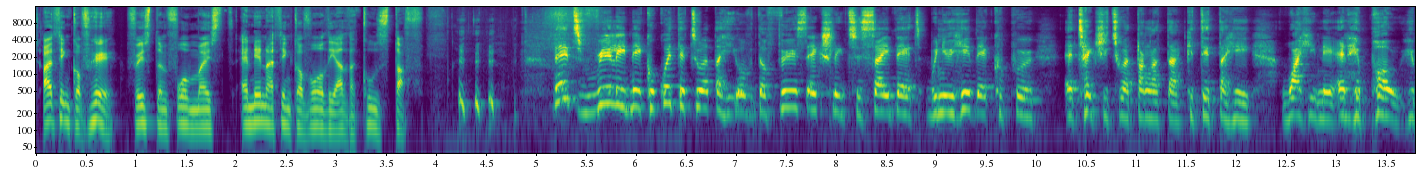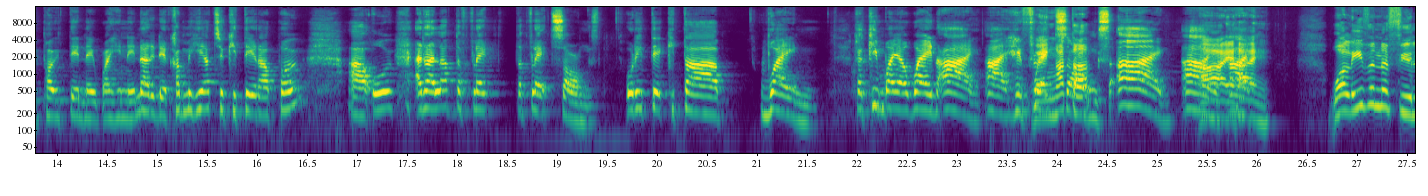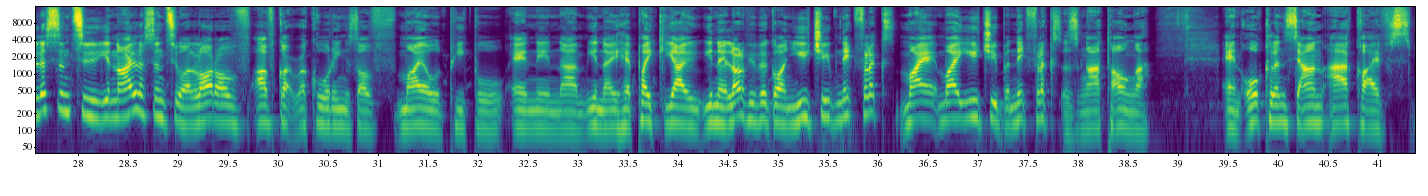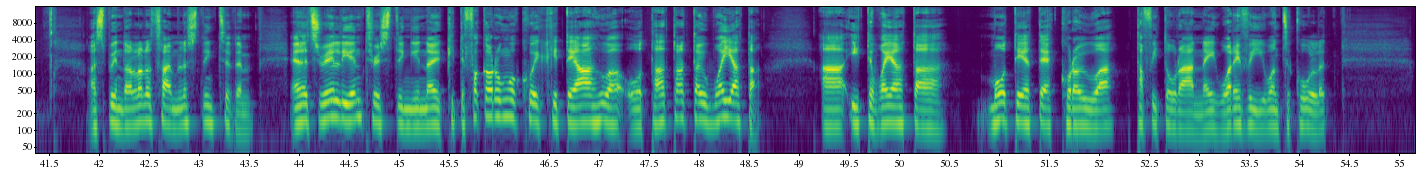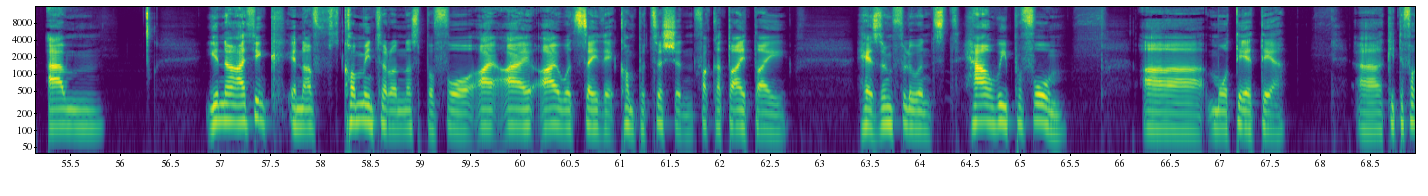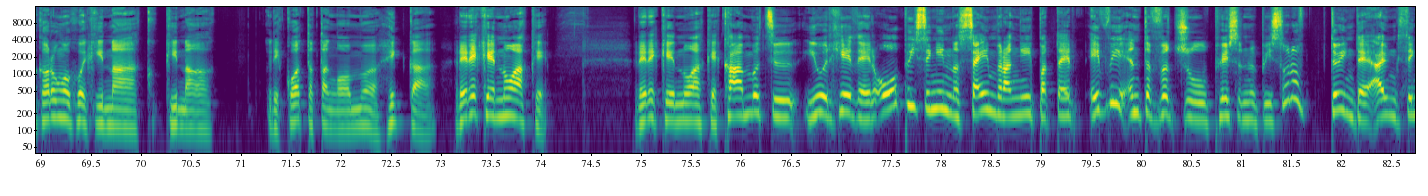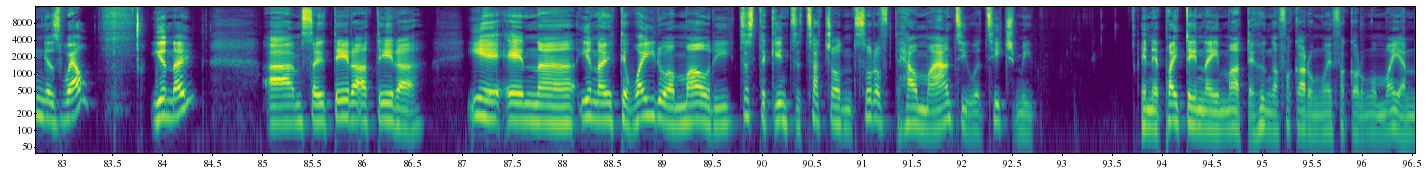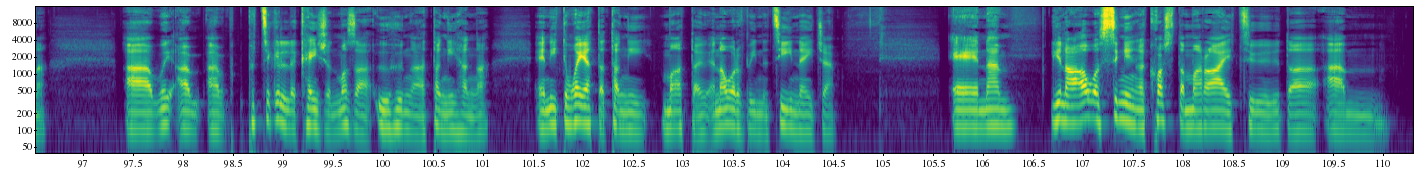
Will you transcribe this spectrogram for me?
I think of her first and foremost, and then I think of all the other cool stuff. That's really neat. Ko koe te tuatahi, you're the first actually to say that when you hear that kupu, it takes you to a tangata ki tētahi wahine, and he pou, he pou tēnei wahine. Nā reira, ka mihi atu ki tērā pou. Uh, or, and I love the flat, the flat songs. Orite ki tā Wayne. Ka ki mai a Wayne, ai, ai, he flat Wayne songs. Ai, ai, ai. ai. Well even if you listen to you know I listen to a lot of I've got recordings of my old people and then um you know he pai ki au you know a lot of people go on YouTube Netflix my my YouTube and Netflix is ngā taonga and Auckland Sound Archives I spend a lot of time listening to them and it's really interesting you know ki te whakarongo koe ki te āhua o tā tātou waiata uh, i te waiata mō te te koraua, tawhito rānei, whatever you want to call it. Um, you know, I think, and I've commented on this before, I, I, I would say that competition, whakataitai, has influenced how we perform uh, mō te te. Ā, ki te whakarongo koe ki nā, ki nā rekoatatanga o mua, hei ka, rerekē noa ake, rerekē noa ake, ka mutu, you would hear they'd all be singing the same rangi, but that every individual person would be sort of doing their own thing as well, you know. Um, so tērā, tērā. Yeah, and, uh, you know, te wairua Māori, just again to touch on sort of how my auntie would teach me, Ine pai tenei ma te hunga whakarongo e whakarongo mai ana, a we, a, a particular occasion was a uhunga a tangihanga, and i te waiata tangi matou, and I would have been a teenager, and um, you know, I was singing across the marae to the, um,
